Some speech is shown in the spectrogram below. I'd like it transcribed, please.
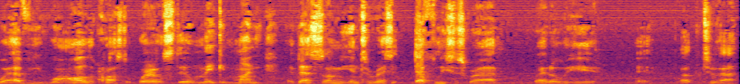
wherever you want, all across the world, still making money. If that's something you're interested, definitely subscribe right over here. Up too high.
